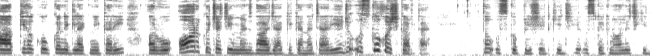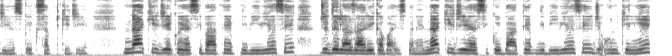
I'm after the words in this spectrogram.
आपके हकूक को निगलेक्ट नहीं करी, और वो और कुछ अचीवमेंट्स बाहर जाके करना चाह रही है, जो उसको खुश करता है। तो उसको अप्रिशिएट कीजिए, उसको एक्नॉलेज कीजिए, उसको एक्सेप्ट कीजिए। ना कीजिए कोई ऐसी बातें अपनी बीवियों से जो दिल आज़ारी का बायस बने। ना कीजिए ऐसी कोई बातें अपनी बीवियों से जो उनके लिए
